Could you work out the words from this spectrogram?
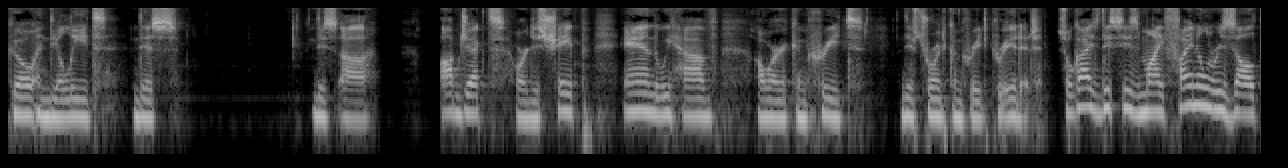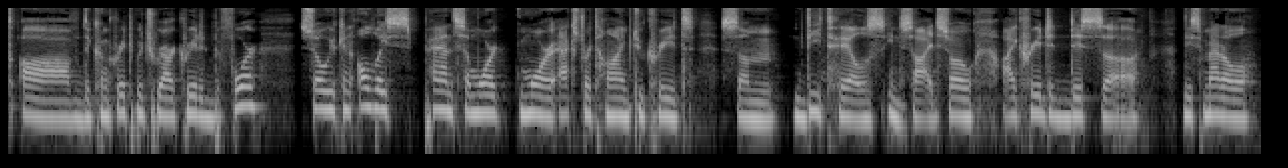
go and delete this this uh object or this shape, and we have our concrete destroyed concrete created. So guys, this is my final result of the concrete which we are created before. So you can always spend some more more extra time to create some details inside. So I created this uh, metal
